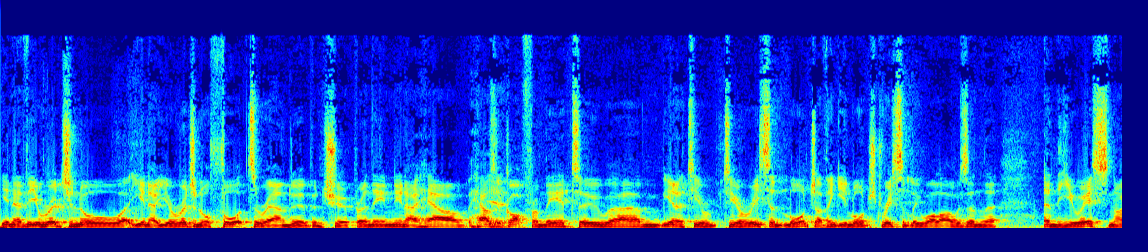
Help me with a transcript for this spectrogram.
you know, the original, uh, you know, your original thoughts around Urban Sherpa, and then you know how how's Yeah. it got from there to, um, you know, to your to your recent launch? I think you launched recently while I was in the in the US, and I,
